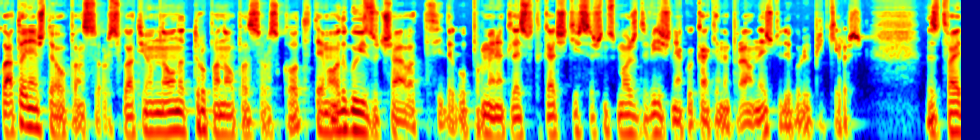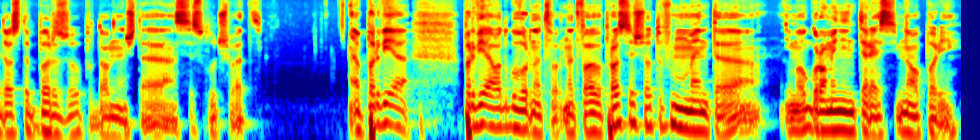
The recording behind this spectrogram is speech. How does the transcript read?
когато е нещо е open source, когато има много натрупан open source код, те могат да го изучават и да го променят лесно, така че ти всъщност можеш да видиш някой как е направил нещо и да го репликираш. Затова и доста бързо подобни неща се случват. Първия, първия отговор на, твой, на твой въпрос е, защото в момента има огромен интерес и много пари.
